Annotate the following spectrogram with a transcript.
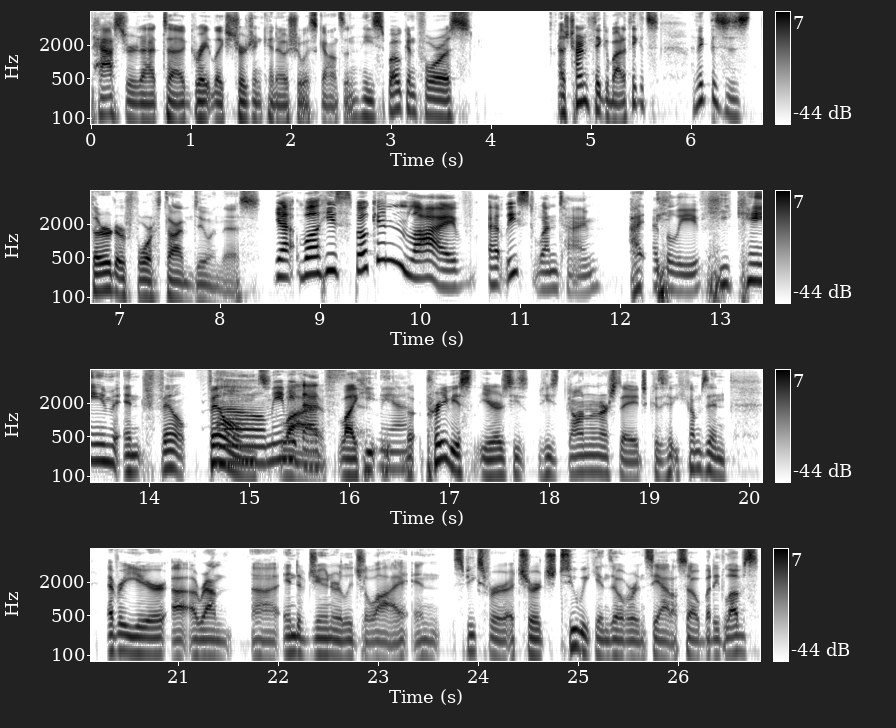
pastored at uh, Great Lakes Church in Kenosha, Wisconsin. He's spoken for us. I was trying to think about it. I think it's I think this is third or fourth time doing this. Yeah, well, he's spoken live at least one time, I, I believe. he came and film filmed Oh, maybe live. that's- like he, he- yeah. the previous years he's he's gone on our stage because he comes in every year uh, around uh, end of June, early July, and speaks for a church two weekends over in Seattle. So, but he loves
